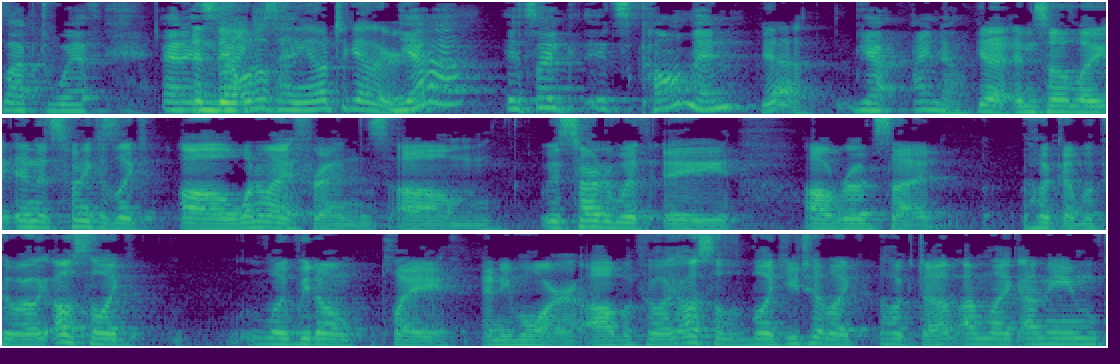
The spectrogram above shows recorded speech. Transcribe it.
slept with and it's And they like, all just hang out together. yeah it's like it's common Yeah. yeah i know Yeah, and so like, and it's funny because like, uh, one of my friends, um, we started with a uh, roadside hookup, but people are like, oh, so like, like we don't play anymore. Uh, but people are like, oh, so like you two like hooked up. I'm like, I mean,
